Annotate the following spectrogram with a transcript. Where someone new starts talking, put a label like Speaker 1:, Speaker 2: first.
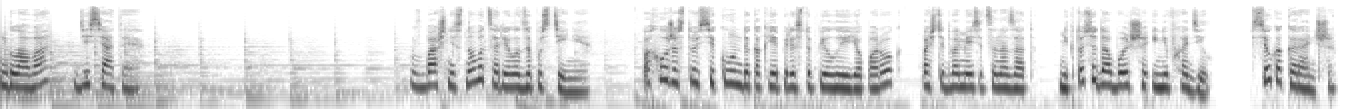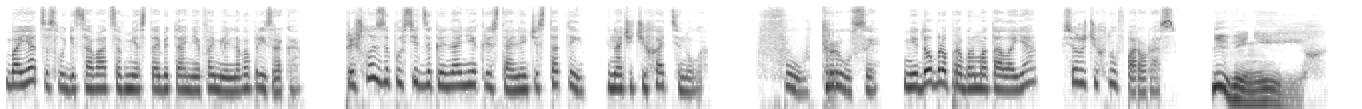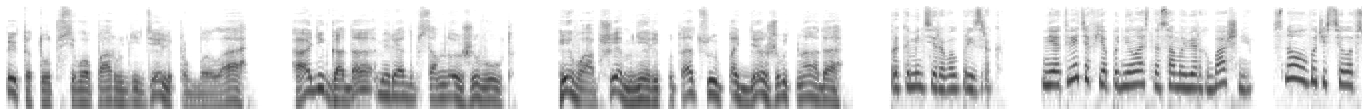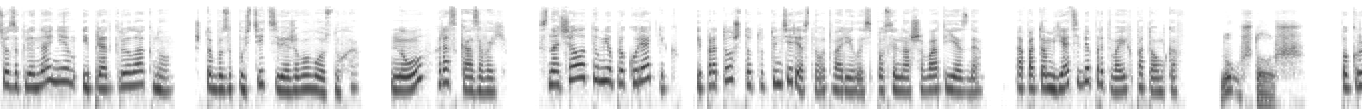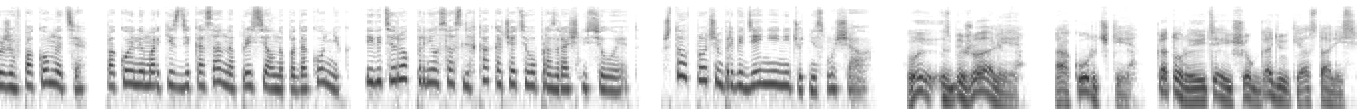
Speaker 1: Глава десятая В башне снова царило запустение. Похоже, с той секунды, как я переступила ее порог, почти два месяца назад, никто сюда больше и не входил. Все как и раньше. Боятся слуги соваться в место обитания фамильного призрака. Пришлось запустить заклинание кристальной чистоты, иначе чихать тянуло. Фу, трусы! Недобро пробормотала я, все же чихнув пару раз.
Speaker 2: «Не вини их. Ты-то тут всего пару недель пробыла, а они годами рядом со мной живут. И вообще мне репутацию поддерживать надо», —
Speaker 1: прокомментировал призрак. Не ответив, я поднялась на самый верх башни, снова вычистила все заклинанием и приоткрыла окно, чтобы запустить свежего воздуха. «Ну, рассказывай. Сначала ты мне про курятник и про то, что тут интересного творилось после нашего отъезда, а потом я тебе про твоих потомков».
Speaker 2: «Ну что ж,
Speaker 1: Покружив по комнате, покойный маркиз Дикасана присел на подоконник, и ветерок принялся слегка качать его прозрачный силуэт, что, впрочем, привидение ничуть не смущало.
Speaker 2: «Вы сбежали, а курочки, которые те еще гадюки остались,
